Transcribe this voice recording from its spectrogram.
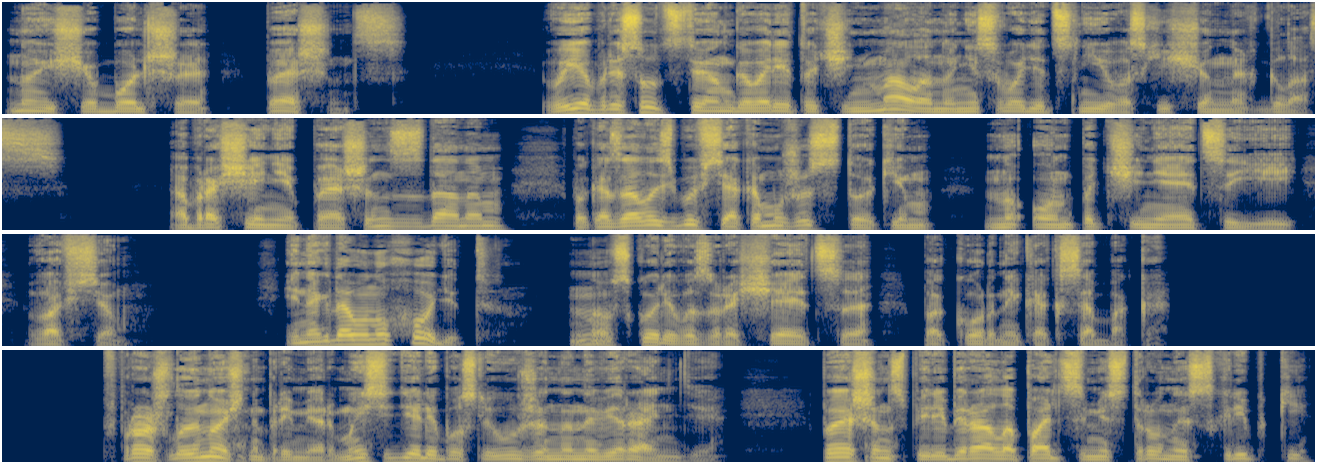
но еще больше Пэшенс. В ее присутствии он говорит очень мало, но не сводит с нее восхищенных глаз. Обращение Пэшенс с Даном показалось бы всякому жестоким, но он подчиняется ей во всем. Иногда он уходит, но вскоре возвращается, покорный как собака. В прошлую ночь, например, мы сидели после ужина на веранде. Пэшенс перебирала пальцами струны скрипки,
